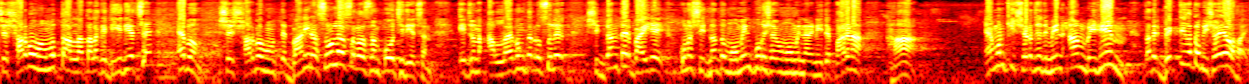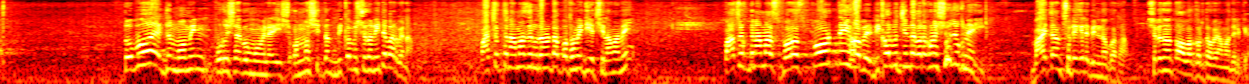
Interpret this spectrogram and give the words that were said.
সে সার্বভৌমত্ব আল্লাহ তালাকে দিয়ে দিয়েছে এবং সে সার্বভৌমত্বের বাণী রাসুল্লাহ সাল্লাহাম পৌঁছে দিয়েছেন। এই জন্য আল্লাহ এবং তার রসুলের সিদ্ধান্তের বাইরে কোনো সিদ্ধান্ত মমিন পুরুষ এবং মমিন নারী নিতে পারে না। হ্যাঁ এমনকি সেটা যদি মিন আম রিহিম তাদের ব্যক্তিগত বিষয়েও হয়। তবুও একজন মমিন পুরুষ এবং মমিন নারী অন্য সিদ্ধান্ত, বিকল্প সিদ্ধান্ত নিতে পারবে না। পাঁচক নামাজের উদাহরণটা প্রথমে দিয়েছিলাম আমি। পাঁচক নামাজ ফরজ পড়তেই হবে, বিকল্প চিন্তা করার কোনো সুযোগ নেই। বাই চান্স ছুটে গেলে ভিন্ন কথা। সেটা জন্য তো অবাক করতে হবে আমাদেরকে।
